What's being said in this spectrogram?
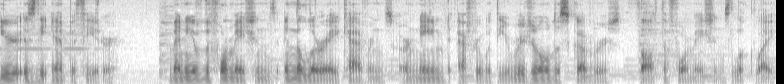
Here is the amphitheater. Many of the formations in the Luray Caverns are named after what the original discoverers thought the formations looked like.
